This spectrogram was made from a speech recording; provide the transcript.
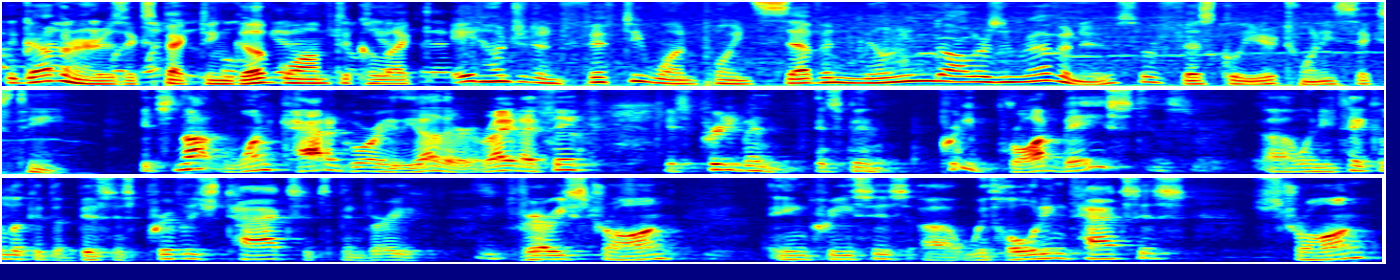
The governor is expecting GovGuam to collect $851.7 million in revenues for fiscal year 2016. It's not one category or the other, right? I think it's pretty been it's been pretty broad based. Uh, when you take a look at the business privilege tax, it's been very very strong increases. Uh, withholding taxes strong.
